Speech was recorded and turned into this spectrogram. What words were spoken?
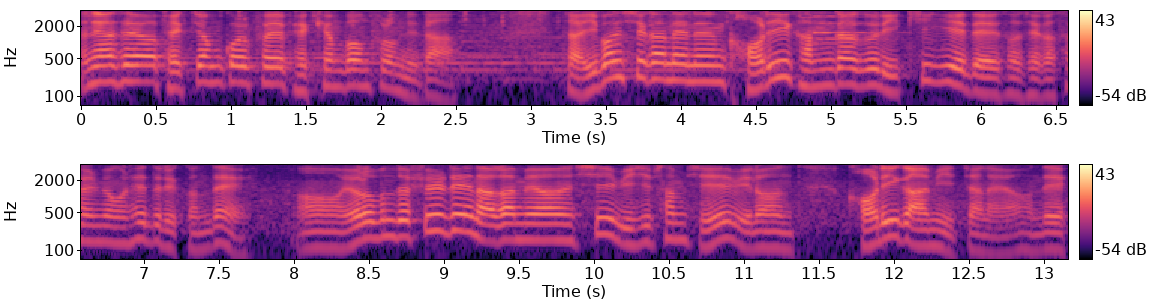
안녕하세요. 백점 골프의 백현범 프로입니다. 자 이번 시간에는 거리 감각을 익히기에 대해서 제가 설명을 해 드릴 건데 어, 여러분들 필드에 나가면 10, 20, 30 이런 거리감이 있잖아요. 근데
